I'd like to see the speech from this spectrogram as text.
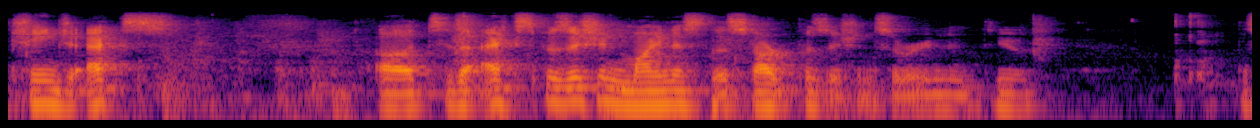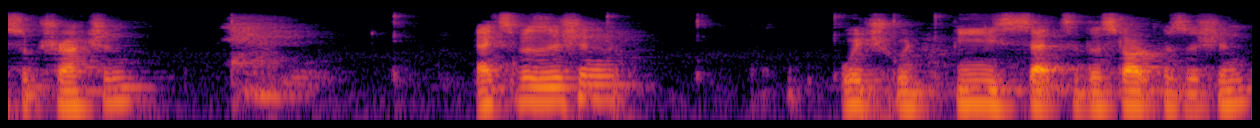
change x uh, to the x position minus the start position. So we're to do the subtraction. X position which would be set to the start position.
